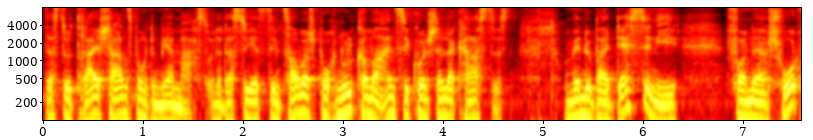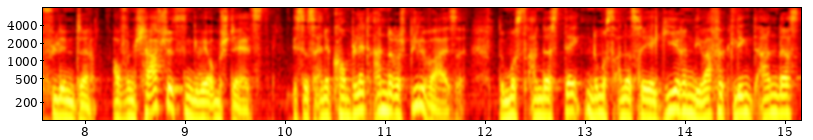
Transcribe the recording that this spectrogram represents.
dass du drei Schadenspunkte mehr machst oder dass du jetzt den Zauberspruch 0,1 Sekunden schneller castest. Und wenn du bei Destiny von der Schrotflinte auf ein Scharfschützengewehr umstellst, ist das eine komplett andere Spielweise. Du musst anders denken, du musst anders reagieren, die Waffe klingt anders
